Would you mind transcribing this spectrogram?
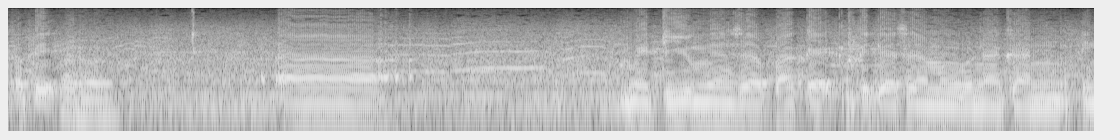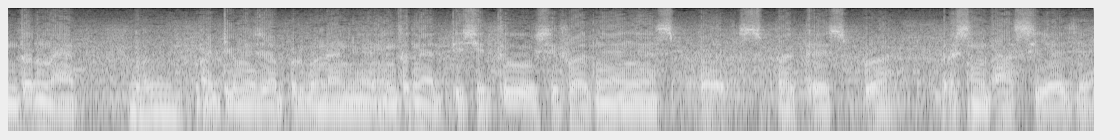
Tapi eh, medium yang saya pakai ketika saya menggunakan internet saya pergunakan dengan internet di situ sifatnya hanya seba- sebagai sebuah presentasi aja.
